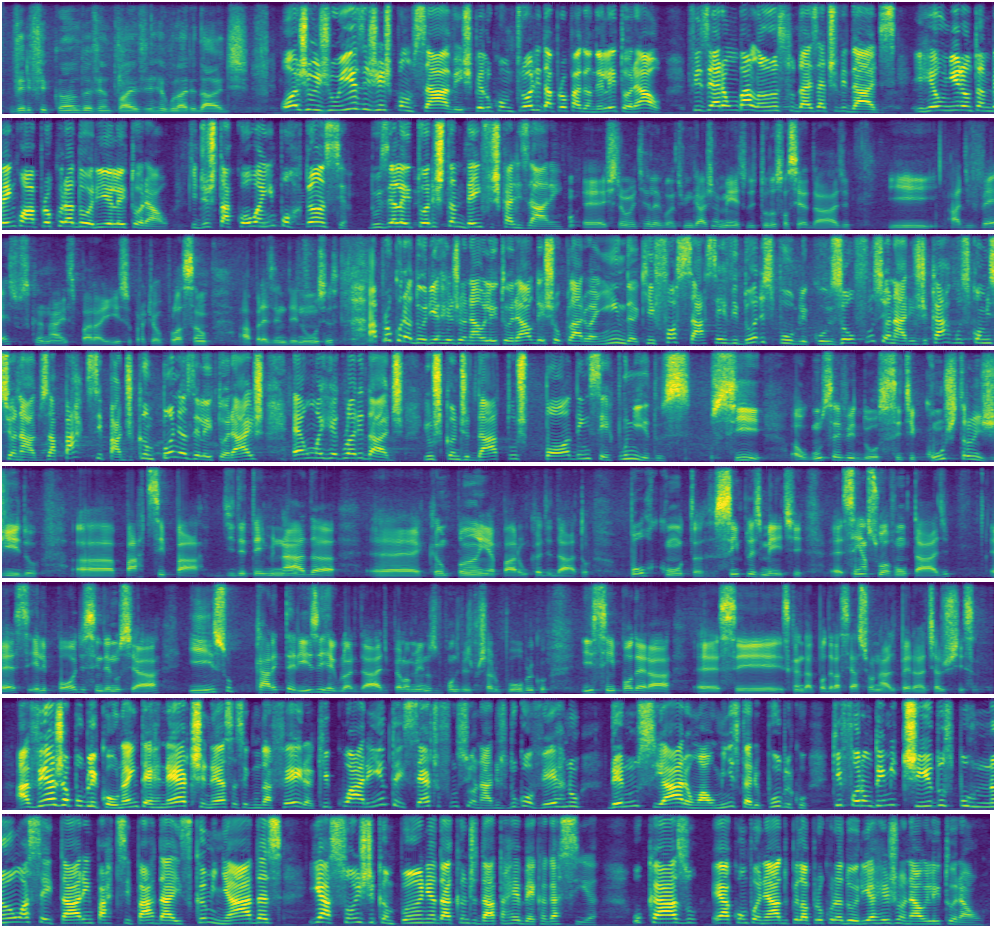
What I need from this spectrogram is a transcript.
verificando eventuais irregularidades. Hoje, os juízes responsáveis pelo controle da propaganda eleitoral fizeram um balanço das atividades e reuniram também com a Procuradoria Eleitoral, que destacou a importância dos eleitores também fiscalizarem. É extremamente relevante o engajamento de toda a sociedade e há diversos canais para isso, para que a população apresente denúncias. A Procuradoria Regional Eleitoral deixou claro ainda que forçar servidores públicos ou funcionários de cargos comissionados a participar de campanhas eleitorais é uma irregularidade e os candidatos podem ser punidos. Se algum servidor se sentir constrangido a participar de determinada eh, campanha para um candidato por conta, simplesmente, é, sem a sua vontade, é, ele pode sim denunciar e isso caracteriza irregularidade, pelo menos do ponto de vista do Ministério Público, e sim poderá é, ser, esse candidato poderá ser acionado perante a Justiça. A Veja publicou na internet nesta segunda-feira que 47 funcionários do governo denunciaram ao Ministério Público que foram demitidos por não aceitarem participar das caminhadas e ações de campanha da candidata Rebeca Garcia. O caso é acompanhado pela Procuradoria Regional Eleitoral.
